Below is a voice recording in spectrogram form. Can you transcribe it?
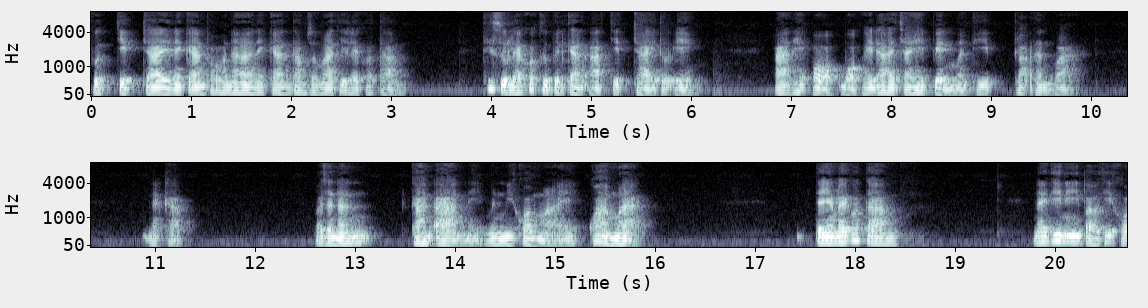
ฝึกจิตใจในการภาวนาในการทำสมาธิอะไรก็ตาม ที่สุดแล้วก็คือเป็นการอ่านจิตใจตัวเอง อ่านให้ออกบอกให้ได้ใช้ให้เป็นเหมือนที่พระท่านว่านะครับ เพราะฉะนั้นการอ่านนี่มันมีความหมายกว้างมาก แต่อย่างไรก็ตาม ในที่นี้เป่าที่ขอ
